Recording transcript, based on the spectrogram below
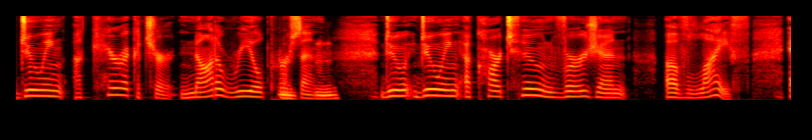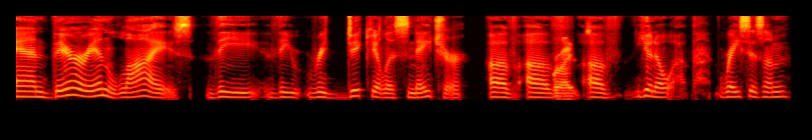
doing a caricature, not a real person, mm-hmm. do, doing a cartoon version of life. And therein lies the, the ridiculous nature of, of, right. of, you know, racism,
